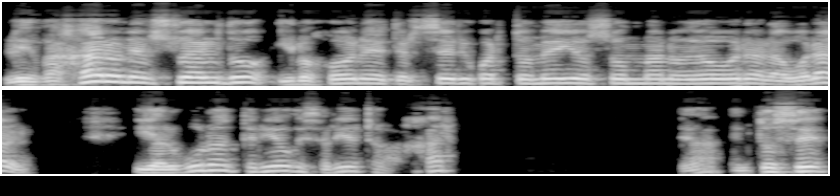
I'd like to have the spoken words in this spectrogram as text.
les bajaron el sueldo y los jóvenes de tercero y cuarto medio son mano de obra laboral. Y algunos han tenido que salir a trabajar. ¿ya? Entonces,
